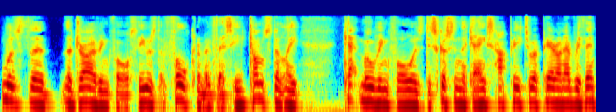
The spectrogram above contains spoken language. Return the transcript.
was the, the driving force. He was the fulcrum of this. He constantly kept moving forwards, discussing the case, happy to appear on everything.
